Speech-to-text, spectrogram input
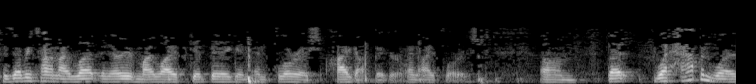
Because every time I let an area of my life get big and, and flourish, I got bigger and I flourished. Um, but what happened was,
